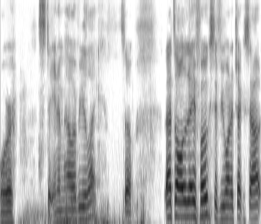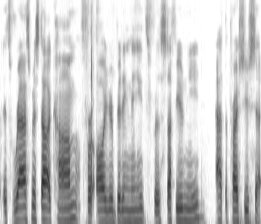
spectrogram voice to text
or stain them however you like. So that's all today, folks. If you want to check us out, it's rasmus.com for all your bidding needs for the stuff you need at the price you set.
